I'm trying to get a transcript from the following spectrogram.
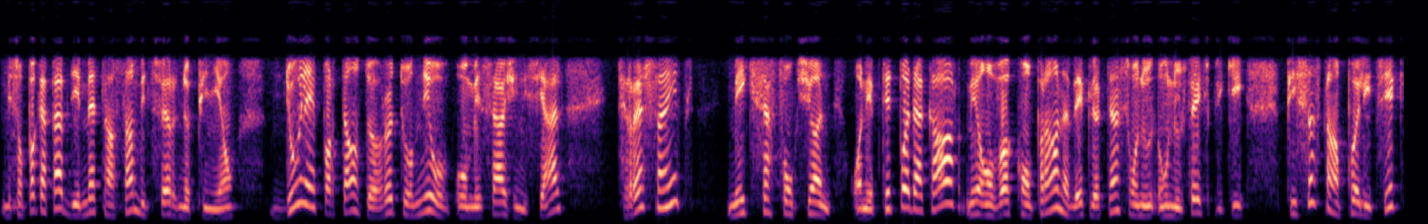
mais ils ne sont pas capables de les mettre ensemble et de faire une opinion. D'où l'importance de retourner au, message initial, très simple, mais que ça fonctionne. On n'est peut-être pas d'accord, mais on va comprendre avec le temps si on nous, le fait expliquer. Puis ça, c'est en politique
